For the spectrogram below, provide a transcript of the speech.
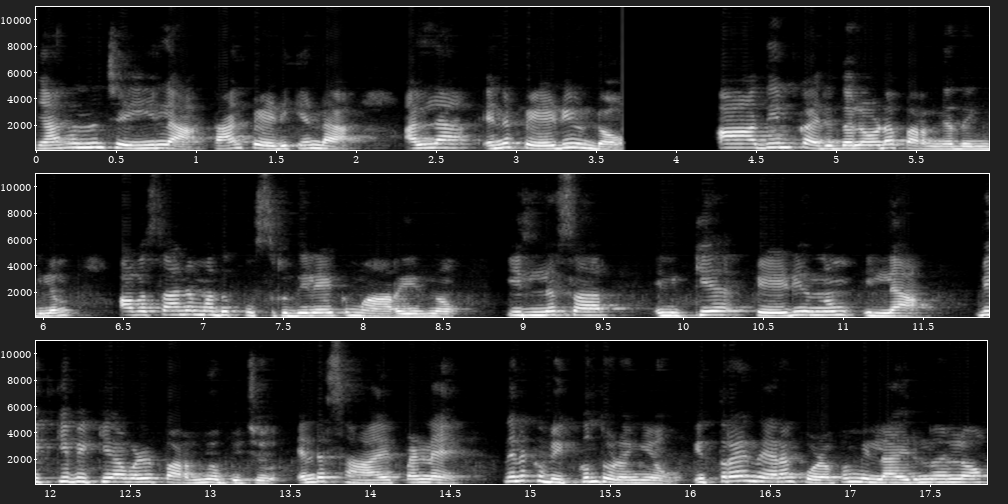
ഞാനൊന്നും ചെയ്യില്ല. താൻ പേടിക്കണ്ട. അല്ല എന്നെ പേടിയുണ്ടോ? ആദ്യം കരുതലോടെ പറഞ്ഞതെങ്കിലും അവസാനം അത് കുസൃതിയിലേക്ക് മാറിയിരുന്നു. ഇല്ല സാർ എനിക്ക് പേടിയൊന്നും ഇല്ല. വിക്കി വിക്കി അവൾ പറഞ്ഞൊപ്പിച്ചു. എന്റെ സായപ്പെണ്ണെ നിനക്ക് വിക്കും തുടങ്ങിയോ? ഇത്രയും നേരം കുഴപ്പമില്ലായിരുന്നല്ലോ.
